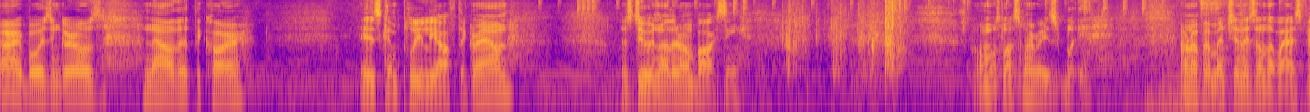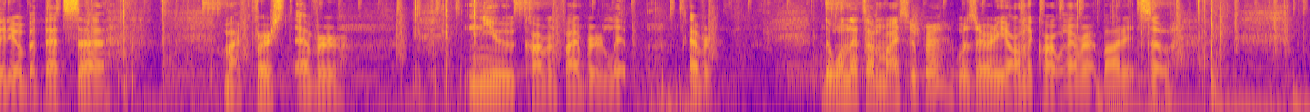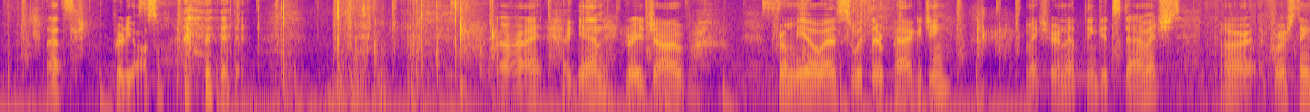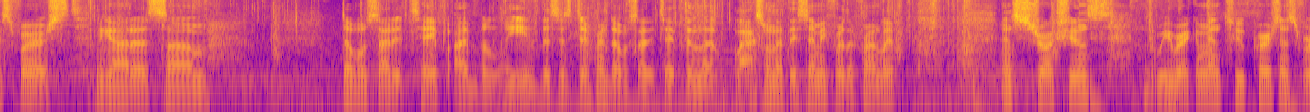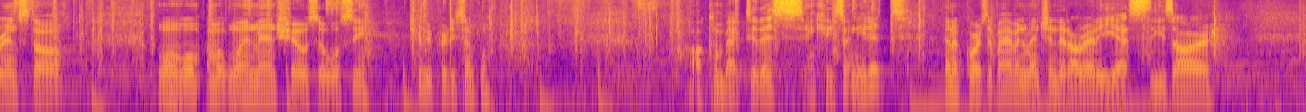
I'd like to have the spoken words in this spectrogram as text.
All right, boys and girls, now that the car is completely off the ground, let's do another unboxing. Almost lost my razor blade. I don't know if I mentioned this on the last video, but that's uh, my first ever new carbon fiber lip ever. The one that's on my Supra was already on the car whenever I bought it, so that's pretty awesome. All right, again, great job from EOS with their packaging. Make sure nothing gets damaged. All right, first things first, we got us some double-sided tape, I believe. This is different double-sided tape than the last one that they sent me for the front lip. Instructions, we recommend two persons for install. One, I'm a one-man show, so we'll see. Should be pretty simple. I'll come back to this in case I need it. And of course, if I haven't mentioned it already, yes, these are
